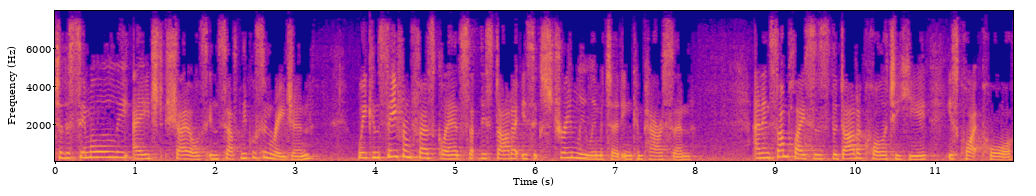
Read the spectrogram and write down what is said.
to the similarly aged shales in South Nicholson region, we can see from first glance that this data is extremely limited in comparison. And in some places, the data quality here is quite poor.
